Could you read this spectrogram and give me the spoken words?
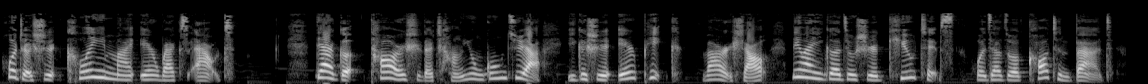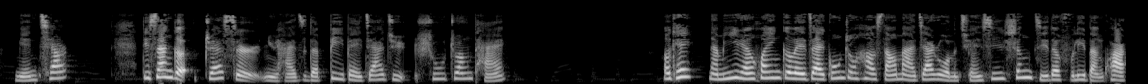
或者是 clean my earwax out。第二个掏耳屎的常用工具啊，一个是 ear pick 挖耳勺，另外一个就是 Q-tips 或叫做 cotton bud 棉签儿。第三个 dresser 女孩子的必备家具梳妆台。OK，那么依然欢迎各位在公众号扫码加入我们全新升级的福利板块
